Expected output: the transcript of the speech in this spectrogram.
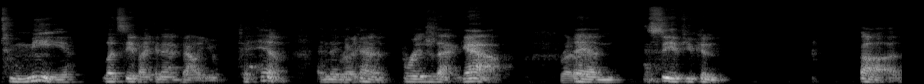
to me let's see if i can add value to him and then Right. you kind of bridge that gap Right. right. and see if you can uh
